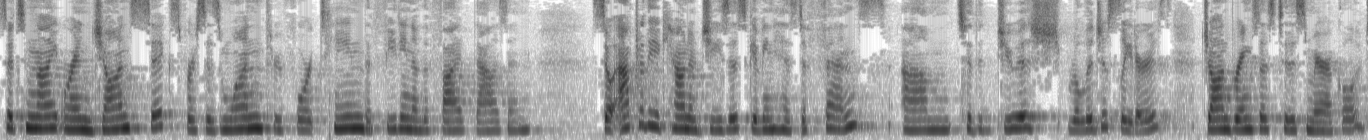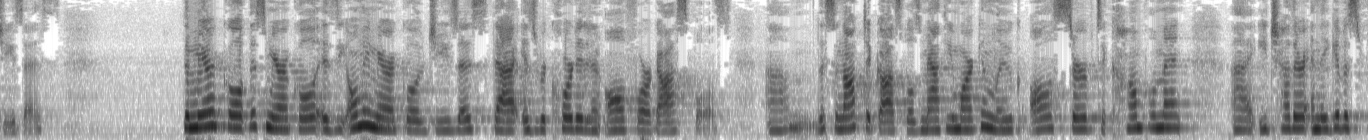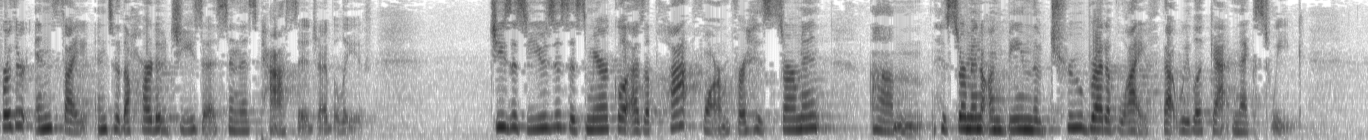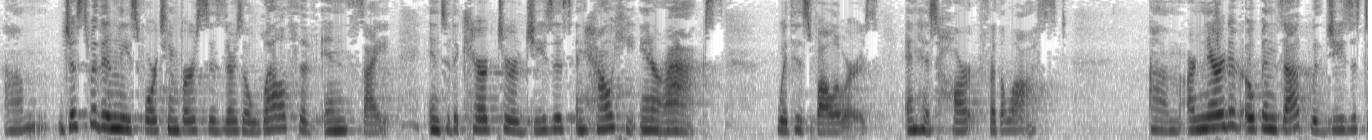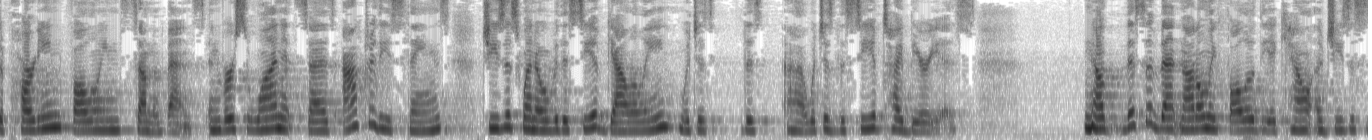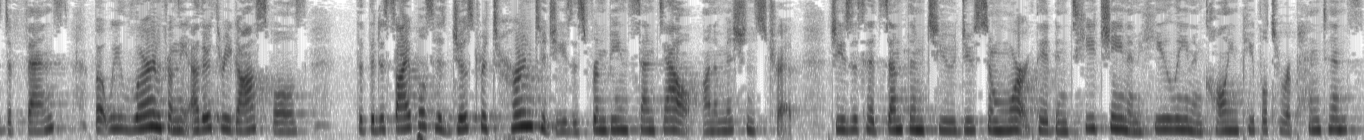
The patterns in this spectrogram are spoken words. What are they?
So tonight we're in John 6, verses 1 through 14, the feeding of the 5,000. So after the account of Jesus giving his defense um, to the Jewish religious leaders, John brings us to this miracle of Jesus. The miracle, this miracle is the only miracle of Jesus that is recorded in all four Gospels. Um, the Synoptic Gospels, Matthew, Mark, and Luke, all serve to complement each other, and they give us further insight into the heart of Jesus in this passage, I believe. Jesus uses this miracle as a platform for his sermon, um, his sermon on being the true bread of life that we look at next week. Um, just within these 14 verses, there's a wealth of insight into the character of Jesus and how he interacts with his followers and his heart for the lost. Um, our narrative opens up with Jesus departing following some events. In verse 1, it says, After these things, Jesus went over the Sea of Galilee, which is, this, uh, which is the Sea of Tiberias. Now, this event not only followed the account of Jesus' defense, but we learn from the other three Gospels that the disciples had just returned to Jesus from being sent out on a missions trip. Jesus had sent them to do some work. They had been teaching and healing and calling people to repentance.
